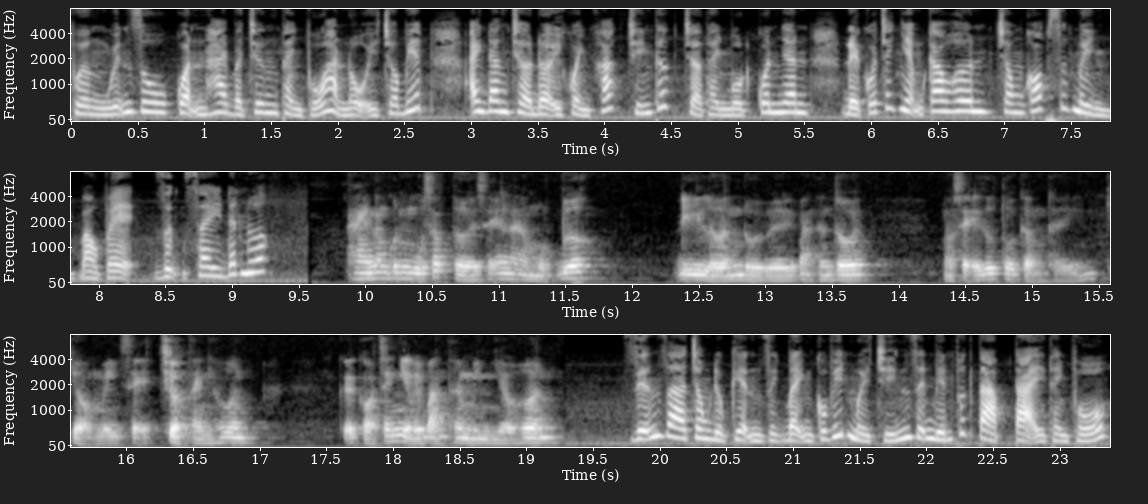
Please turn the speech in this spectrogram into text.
phường Nguyễn Du, quận Hai Bà Trưng, thành phố Hà Nội cho biết anh đang chờ đợi khoảnh khắc chính thức trở thành một quân nhân để có trách nhiệm cao hơn trong góp sức mình bảo vệ, dựng xây đất nước. Hai năm quân ngũ sắp tới sẽ là một bước đi lớn đối với bản thân tôi. Nó sẽ giúp tôi cảm thấy kiểu mình sẽ trưởng thành hơn, có trách nhiệm với bản thân mình nhiều hơn. Diễn ra trong điều kiện dịch bệnh COVID-19 diễn biến phức tạp tại thành phố,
